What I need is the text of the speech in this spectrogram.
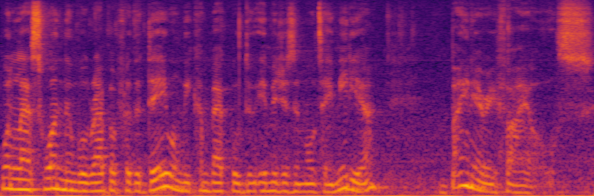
One last one, then we'll wrap up for the day. When we come back, we'll do images and multimedia. Binary files.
